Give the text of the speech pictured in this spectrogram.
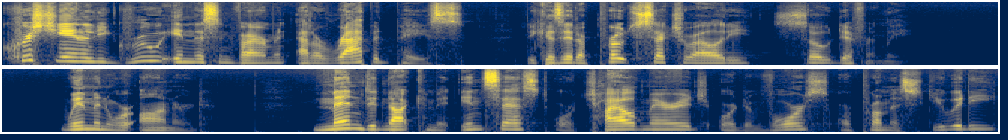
Christianity grew in this environment at a rapid pace because it approached sexuality so differently. Women were honored. Men did not commit incest or child marriage or divorce or promiscuity.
